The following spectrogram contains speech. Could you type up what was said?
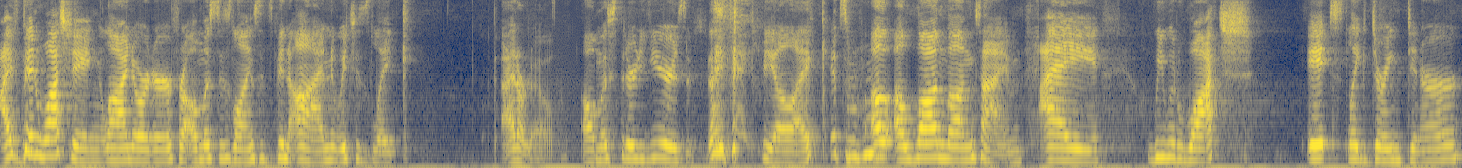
I've been watching Law and Order for almost as long as it's been on, which is like, I don't know, almost 30 years, I feel like. It's mm-hmm. a, a long, long time. I, we would watch it like during dinner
